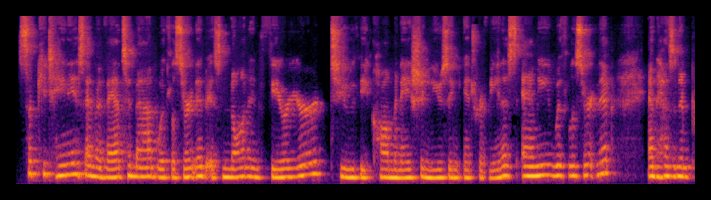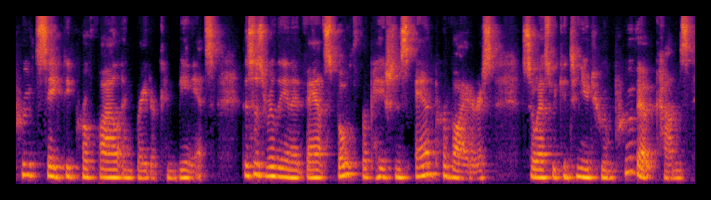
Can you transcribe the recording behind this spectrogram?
Subcutaneous amivantamab with lazertinib is non-inferior to the combination using intravenous ami with lazertinib and has an improved safety profile and greater convenience. This is really an advance both for patients and providers. So as we continue to improve outcomes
